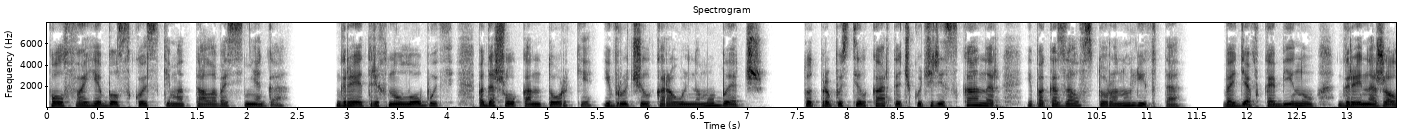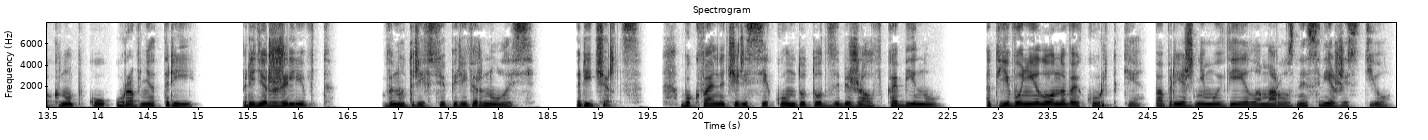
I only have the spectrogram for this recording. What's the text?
Пол фойе был скользким от талого снега. Грей отряхнул обувь, подошел к конторке и вручил караульному бэдж. Тот пропустил карточку через сканер и показал в сторону лифта. Войдя в кабину, Грей нажал кнопку уровня 3. «Придержи лифт». Внутри все перевернулось. Ричардс. Буквально через секунду тот забежал в кабину. От его нейлоновой куртки по-прежнему веяло морозной свежестью.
